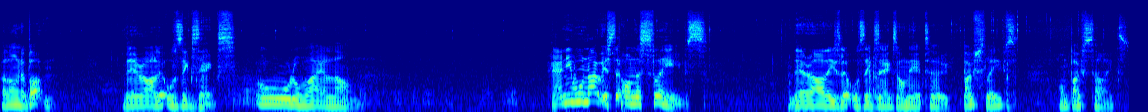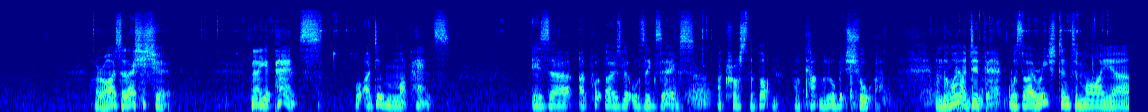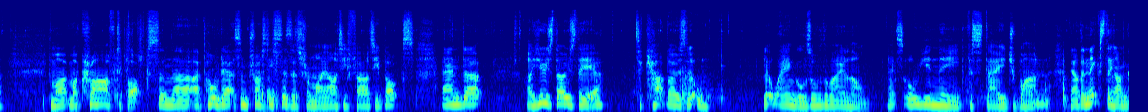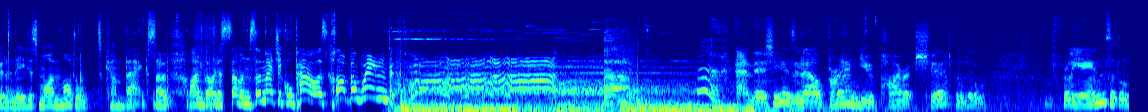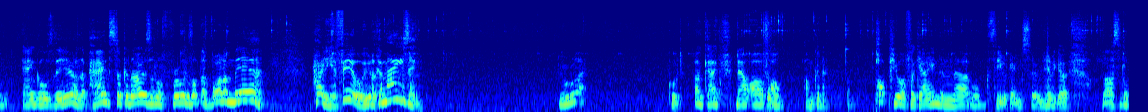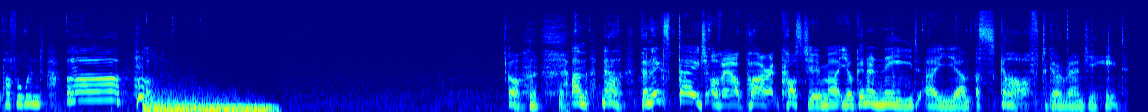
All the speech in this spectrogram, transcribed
along the bottom, there are little zigzags all the way along. And you will notice that on the sleeves, there are these little zigzags on there too. Both sleeves, on both sides. Alright, so that's your shirt. Now your pants, what I did with my pants is uh, I put those little zigzags across the bottom. I cut them a little bit shorter. And the way I did that was I reached into my uh, my, my craft box and uh, I pulled out some trusty scissors from my arty farty box and uh, I used those there to cut those little little angles all the way along. That's all you need for stage one. Now the next thing I'm going to need is my model to come back. So I'm going to summon the magical powers of the wind! Ah. and there she is in our brand new pirate shirt with a little frilly ends, little angles there, and the pants, look at those little frills at the bottom there. How do you feel? You look amazing. You all right? Good. Okay. Now I'll, I'll I'm gonna pop you off again, and uh, we'll see you again soon. Here we go. Last little puff of wind. Huh. Oh, um, now the next stage of our pirate costume, uh, you're going to need a, um, a scarf to go around your head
